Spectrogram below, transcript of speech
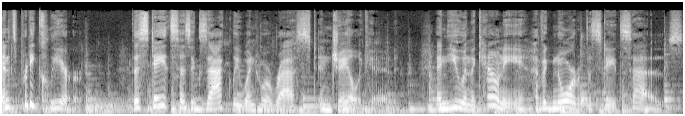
And it's pretty clear. The state says exactly when to arrest and jail a kid. And you in the county have ignored what the state says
